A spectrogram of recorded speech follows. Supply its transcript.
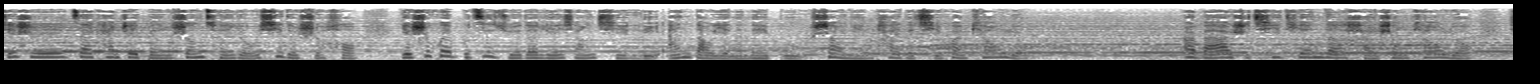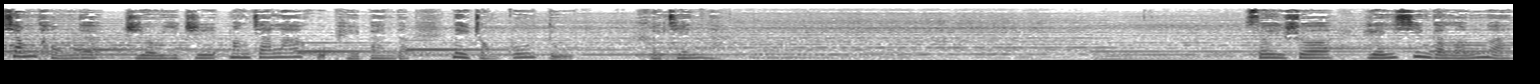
其实，在看这本《生存游戏》的时候，也是会不自觉地联想起李安导演的那部《少年派的奇幻漂流》。二百二十七天的海上漂流，相同的只有一只孟加拉虎陪伴的那种孤独和艰难。所以说，人性的冷暖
